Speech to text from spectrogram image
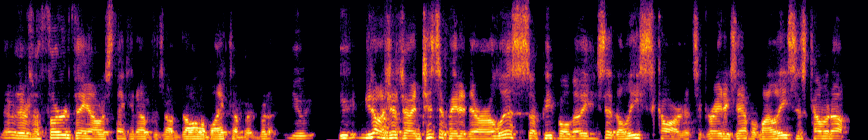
there's a third thing I was thinking of, which I'm drawing a blank on, but but you you, you don't just anticipate it. There are lists of people that you said the lease card. It's a great example. My lease is coming up.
